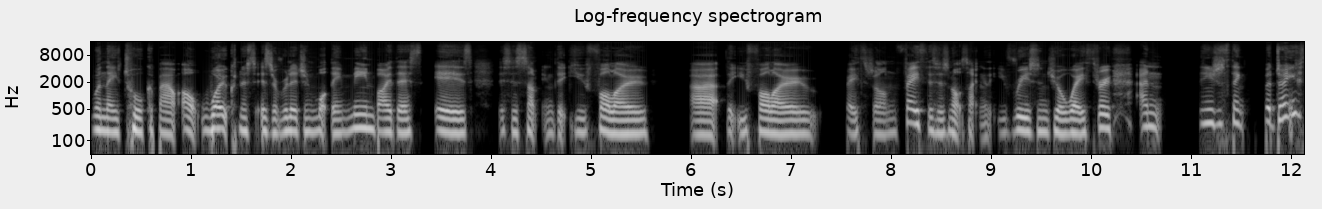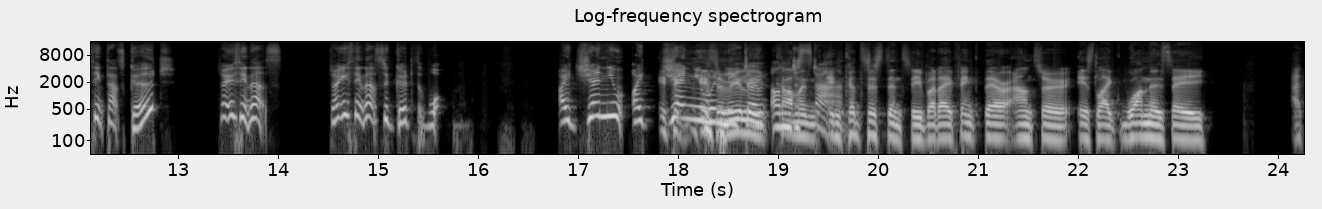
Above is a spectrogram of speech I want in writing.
when they talk about oh wokeness is a religion what they mean by this is this is something that you follow uh, that you follow based on faith. This is not something that you've reasoned your way through. And then you just think, but don't you think that's good? Don't you think that's don't you think that's a good what I genu I it's a, genuinely it's a really don't common understand. inconsistency but i think their answer is like one is a, a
